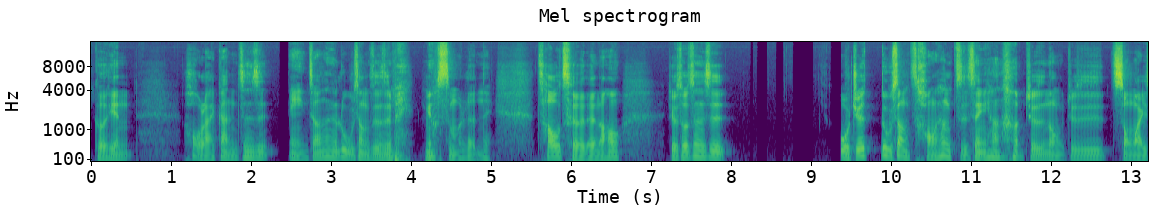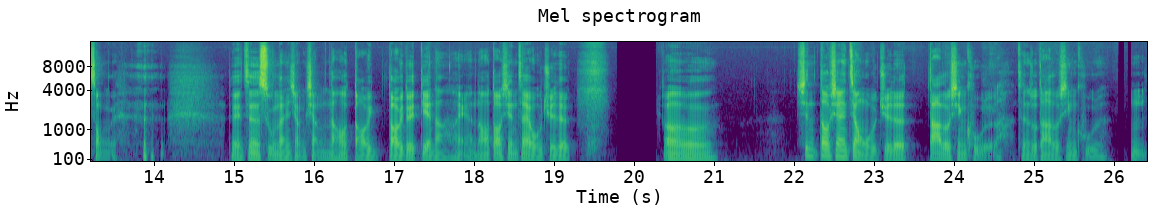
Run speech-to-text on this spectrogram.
隔天后来干，真是，哎，你知道那个路上真的是没没有什么人呢，超扯的。然后有时候真的是，我觉得路上好像只剩下就是那种就是送外送的。对，真的殊难想象。然后倒一倒一堆店啊，哎呀，然后到现在，我觉得，呃，现到现在这样，我觉得大家都辛苦了，只能说大家都辛苦了。嗯，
